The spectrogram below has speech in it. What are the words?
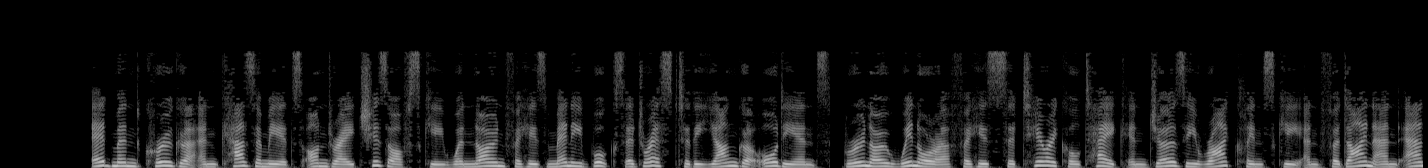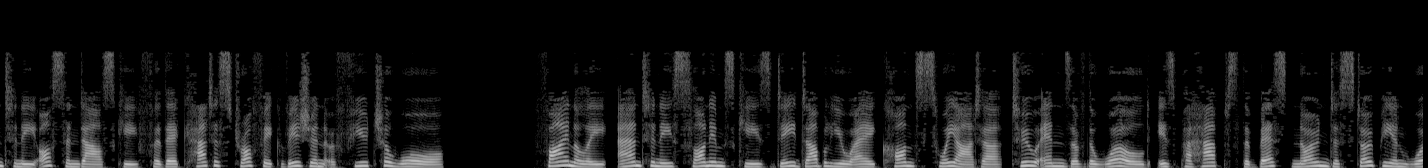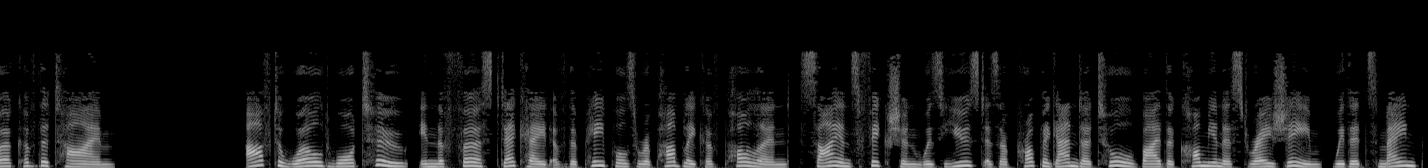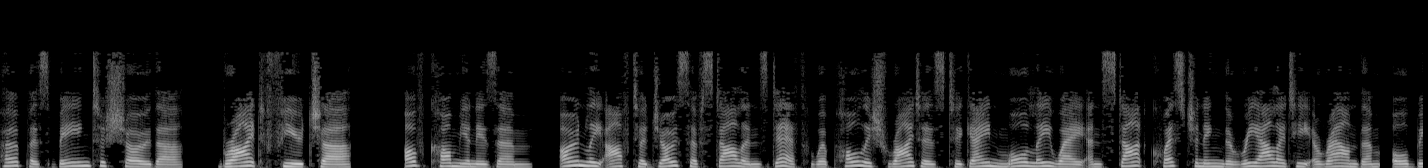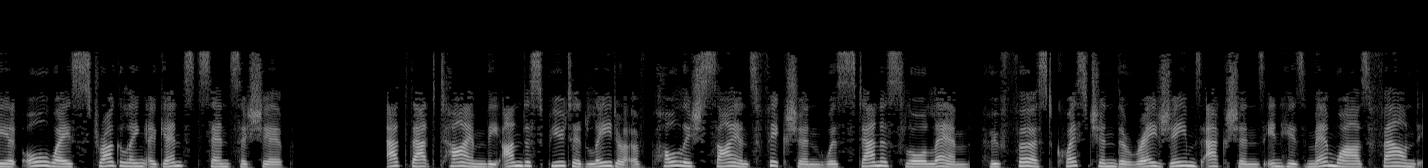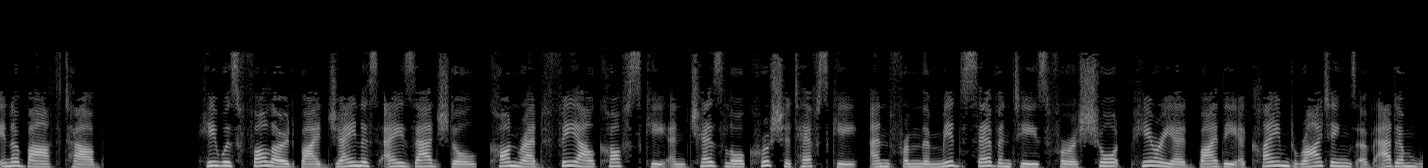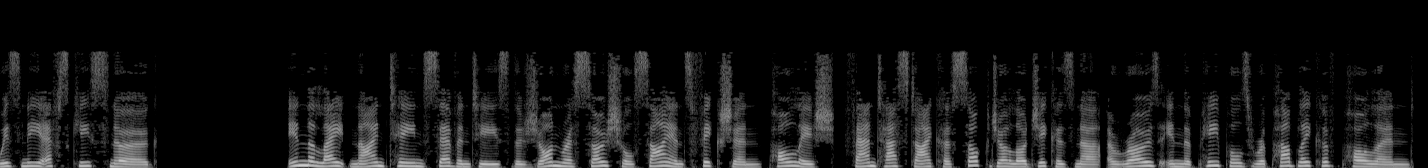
Edmund Kruger and Kazimierz Andrzej Czyżewski were known for his many books addressed to the younger audience, Bruno Winawer for his satirical take and Jerzy Rychliński and Ferdynand Antony Ossendowski for their catastrophic vision of future war. Finally, Antoni Słonimski's DWA Kąt Świata Two Ends of the World is perhaps the best-known dystopian work of the time. After World War II, in the first decade of the People's Republic of Poland, science fiction was used as a propaganda tool by the communist regime, with its main purpose being to show the «bright future» of communism. Only after Joseph Stalin's death were Polish writers to gain more leeway and start questioning the reality around them, albeit always struggling against censorship. At that time the undisputed leader of Polish science fiction was Stanislaw Lem, who first questioned the regime's actions in his memoirs found in a bathtub. He was followed by Janusz A. Zajdel, Konrad Fiałkowski and Czesław Kruszewski, and from the mid-70s for a short period by the acclaimed writings of Adam Wisniewski Snerg. In the late 1970s the genre social science fiction Polish, Socjologiczna arose in the People's Republic of Poland.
